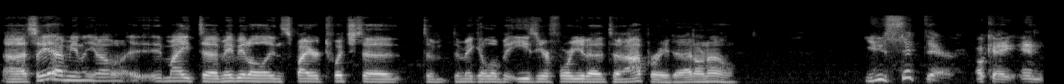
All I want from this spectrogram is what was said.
Uh, so yeah, I mean, you know, it, might uh, maybe it'll inspire Twitch to, to to make it a little bit easier for you to to operate it. I don't know. You sit there, okay, and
